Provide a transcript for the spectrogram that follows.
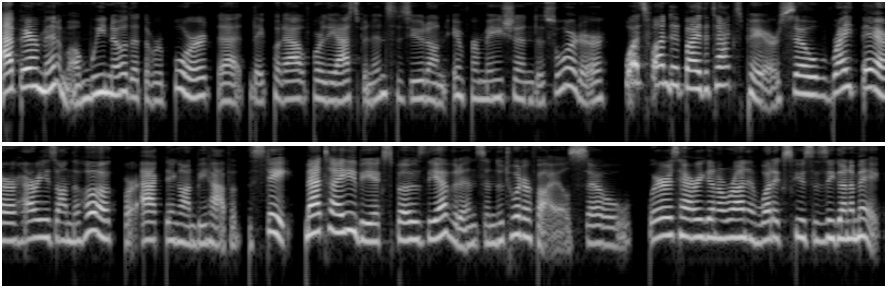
At bare minimum, we know that the report that they put out for the Aspen Institute on information disorder was funded by the taxpayer. So, right there, Harry is on the hook for acting on behalf of the state. Matt Taibbi exposed the evidence in the Twitter files. So, where is Harry going to run and what excuse is he going to make?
